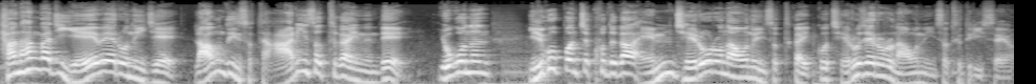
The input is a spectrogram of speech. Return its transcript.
단 한 가지 예외로는 이제 라운드 인서트, R 인서트가 있는데 요거는 일곱 번째 코드가 M0로 나오는 인서트가 있고 00로 나오는 인서트들이 있어요.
